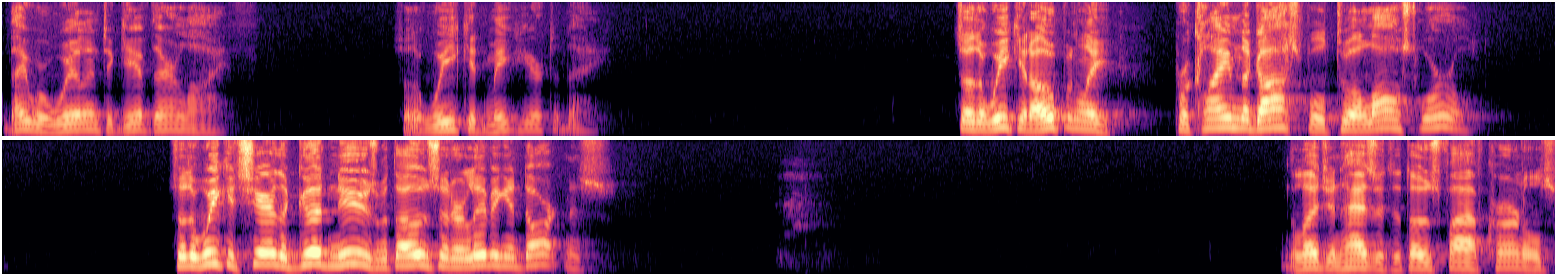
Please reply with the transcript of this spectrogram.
they were willing to give their life so that we could meet here today. So that we could openly proclaim the gospel to a lost world. So that we could share the good news with those that are living in darkness. The legend has it that those five kernels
